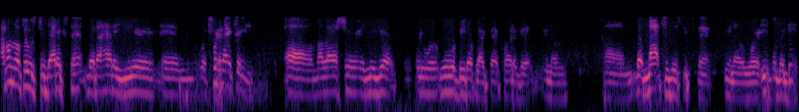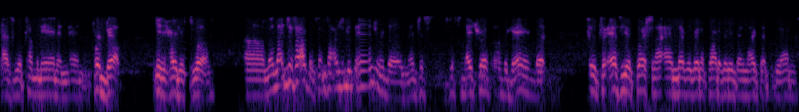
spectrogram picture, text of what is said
I don't know if it was to that extent, but I had a year in well 2019, uh, my last year in New York. We were we were beat up like that quite a bit, you know, um, but not to this extent, you know, where even the guys were coming in and, and for depth getting hurt as well. Um, and that just happens. Sometimes you get the injury bug, and that's just just the nature of, of the game. But to, to answer your question, I, I've never been a part of anything like that, to be honest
